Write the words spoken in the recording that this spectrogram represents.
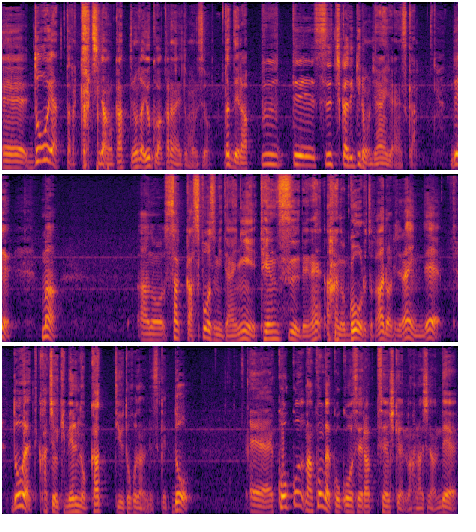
えーどうやったら勝ちなのかっていうのがよくわからないと思うんですよ。だってラップって数値化できるもんじゃないじゃないですか。でまああのサッカースポーツみたいに点数でね あのゴールとかあるわけじゃないんでどうやって勝ちを決めるのかっていうとこなんですけど、えー高校まあ、今回高校生ラップ選手権の話なんで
